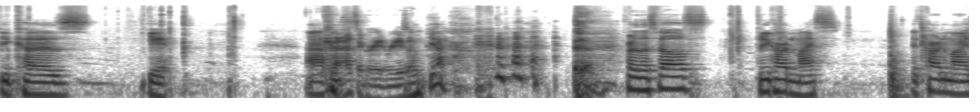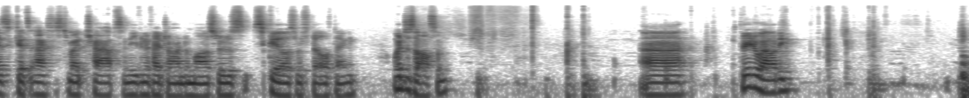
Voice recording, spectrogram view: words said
Because, yeah. Uh, for- That's a great reason. yeah. for the spells, three Card of Demise. Its Card of Demise gets access to my traps, and even if I draw into monsters, scales are still a thing, which is awesome. Uh, three duality. You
